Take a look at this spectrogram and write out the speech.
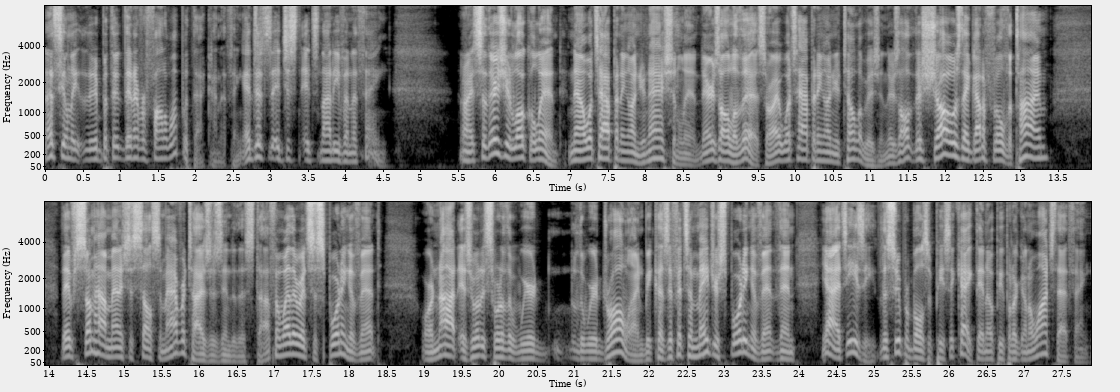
That's the only but they, they never follow up with that kind of thing. It just it just it's not even a thing all right, so there's your local end. Now, what's happening on your national end? There's all of this. All right, what's happening on your television? There's all there's shows. They got to fill the time. They've somehow managed to sell some advertisers into this stuff, and whether it's a sporting event or not is really sort of the weird the weird draw line. Because if it's a major sporting event, then yeah, it's easy. The Super Bowl's a piece of cake. They know people are going to watch that thing.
